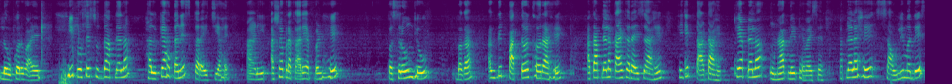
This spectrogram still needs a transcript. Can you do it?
लवकर वाळेल. ही प्रोसेससुद्धा आपल्याला हलक्या हातानेच करायची आहे. आणि अशा प्रकारे आपण हे पसरवून घेऊ. बघा अगदी पातळ थर आहे. आता आपल्याला काय करायचं आहे? हे जे ताट आहे हे आपल्याला उन्हात नाही ठेवायचं आहे. आपल्याला हे सावलीमध्येच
